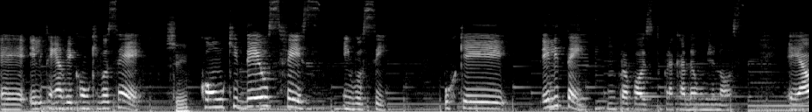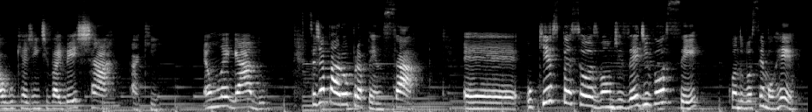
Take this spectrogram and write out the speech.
É, ele tem a ver com o que você é, Sim, com o que Deus fez em você. Porque Ele tem um propósito para cada um de nós. É algo que a gente vai deixar aqui. É um legado. Você já parou para pensar é, o que as pessoas vão dizer de você quando você morrer?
